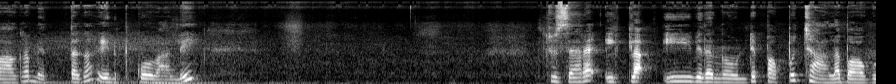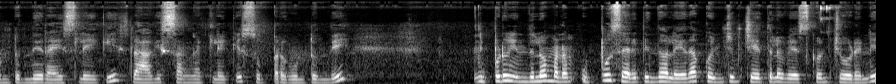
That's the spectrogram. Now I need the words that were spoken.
బాగా మెత్తగా ఎనుపుకోవాలి చూసారా? ఇట్లా ఈ విధంగా ఉంటే పప్పు చాలా బాగుంటుంది. రైస్లేకి రాగి సంగట్లేకి సూపర్గా ఉంటుంది. ఇప్పుడు ఇందులో మనం ఉప్పు సరిపిందో లేదా కొంచెం చేతిలో వేసుకొని చూడండి.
